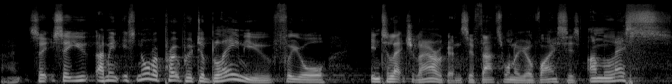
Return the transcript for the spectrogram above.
Right? So, so you, I mean, it's not appropriate to blame you for your intellectual arrogance if that's one of your vices, unless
